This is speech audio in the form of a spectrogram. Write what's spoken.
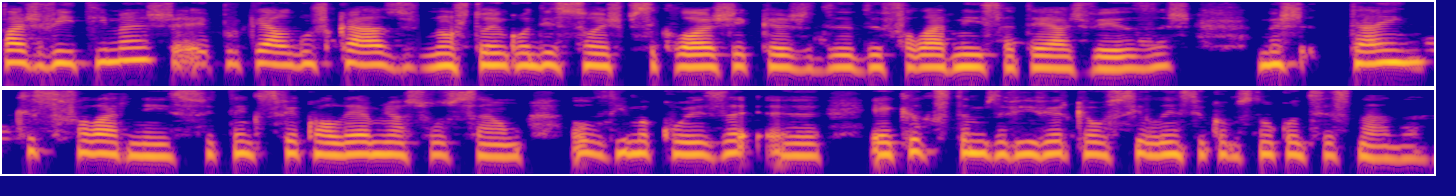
para as vítimas, é porque em alguns casos não estão em condições psicológicas de, de falar nisso até às vezes, mas tem que se falar nisso e tem que se ver qual é a melhor solução. A última coisa uh, é aquilo que estamos a viver, que é o silêncio, como se não acontecesse nada.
